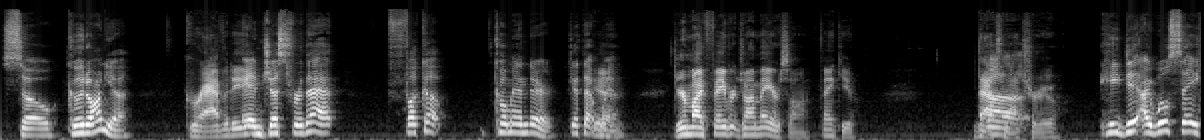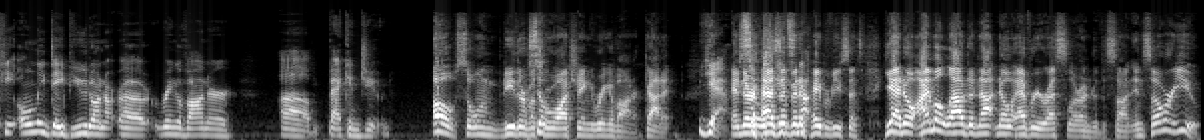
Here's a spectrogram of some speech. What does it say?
so, good on you, gravity. And just for that, fuck up Komander. Get that Yeah. win. You're my favorite John Mayer song. Thank you. That's Uh, not true. He did. I will say he only debuted on uh, Ring of Honor um, back in June. Oh, so when neither of us so- were watching Ring of Honor, got it. Yeah, And there so hasn't been not- a pay per view since. Yeah, no, I'm allowed to not know every wrestler under the sun, and so are you.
